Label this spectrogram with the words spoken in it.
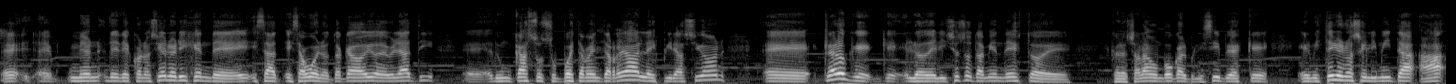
Eh, eh, desconocía el origen de esa, esa bueno, tocado oído de Blati, eh, de un caso supuestamente real, la inspiración. claro que, lo delicioso también de esto, que lo charlaba un poco al principio, es que el misterio no se limita a,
